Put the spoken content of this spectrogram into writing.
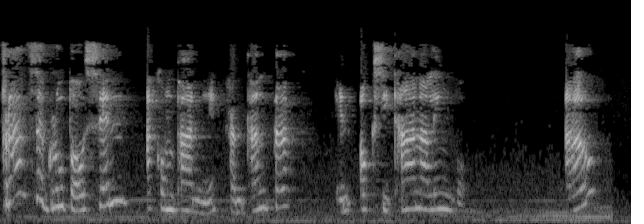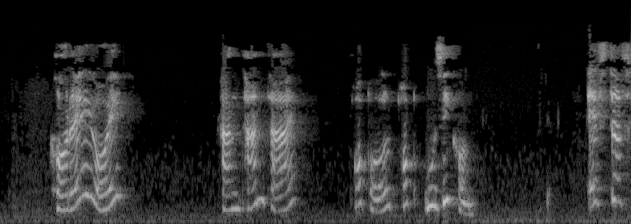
Franza gruppo sen accompagne cantanta in occitana lingvo. Au coreoi cantantae popol pop musicon. Estas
